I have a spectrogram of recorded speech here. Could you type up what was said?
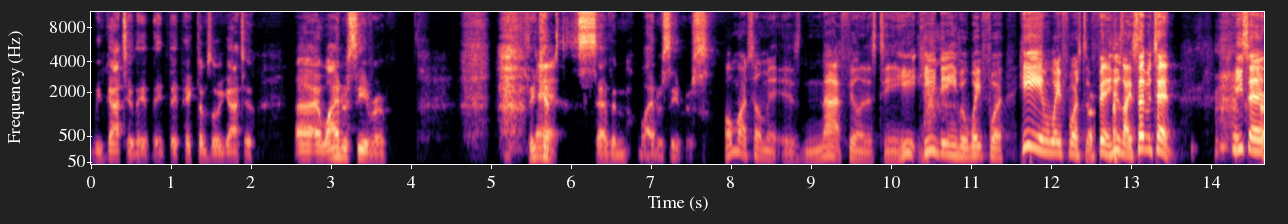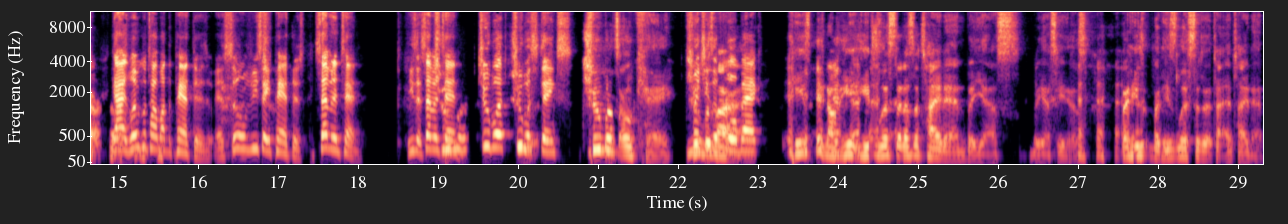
we've got to. They they, they picked him, so we got to. Uh, at wide receiver, they Man. kept seven wide receivers. Omar Tillman is not feeling this team. He he didn't even wait for he didn't even wait for us to finish. He was like seven ten. He said, guys, when we're gonna talk about the Panthers. As soon as we say Panthers, seven and ten. He said seven Chuba, 10. Chuba, Chuba, Chuba stinks. Chuba's okay. Chuba's a fullback. Right. He's you know he, he's listed as a tight end, but yes, but yes he is. But he's but he's listed at, at tight end.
